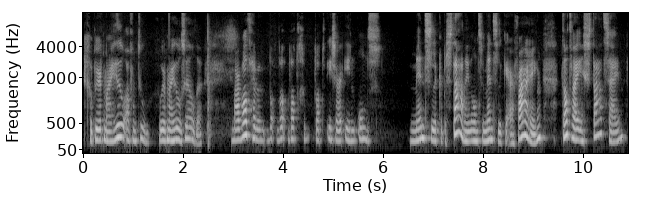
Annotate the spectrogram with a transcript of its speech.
Gebeurt maar heel af en toe, gebeurt maar heel zelden. Maar wat, hebben, wat, wat, wat is er in ons menselijke bestaan, in onze menselijke ervaring, dat wij in staat zijn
